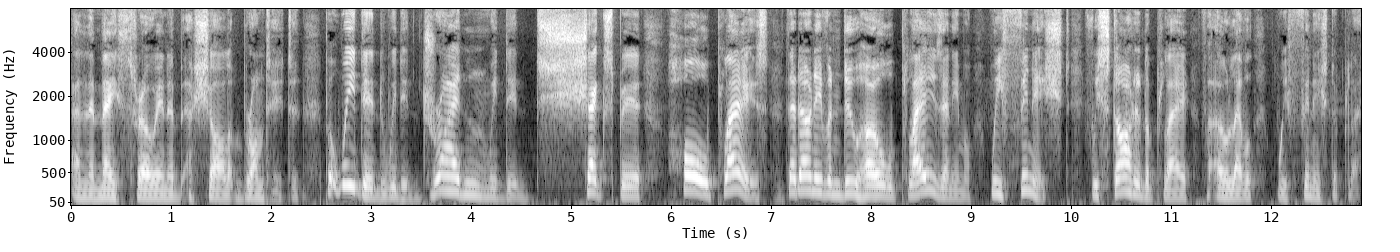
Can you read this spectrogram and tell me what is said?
and they may throw in a, a Charlotte Bronte. To, but we did, we did Dryden, we did Shakespeare, whole plays. They don't even do whole plays anymore. We finished. If we started a play for O level, we finished a play.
